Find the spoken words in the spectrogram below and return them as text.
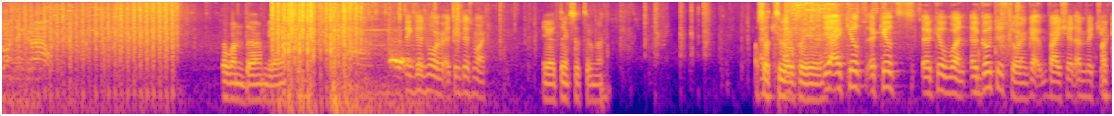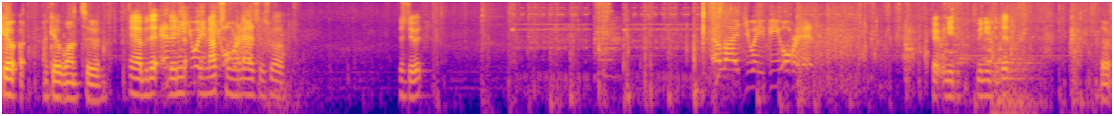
losing ground. Got one down behind. I think there's more. I think there's more. Yeah, I think so too, man. I saw two I- over here. Yeah, I killed. I killed. I killed one. Uh, go to the store and get, buy shit. I'm with you. I killed, I killed one too. Yeah, but they, they, Enemy kn- they UAV knocked someone else as well. Just do it. Allied UAV overhead. Okay, we need to, we need to dip. Yep.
